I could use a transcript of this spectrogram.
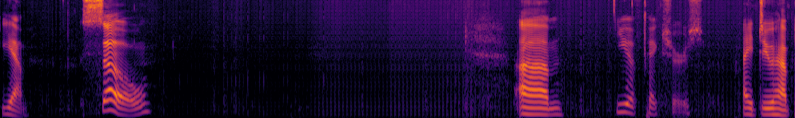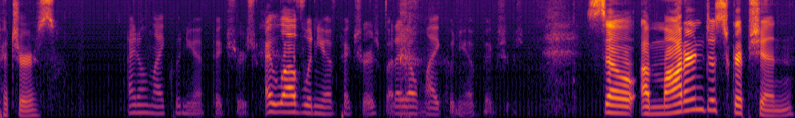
Yeah. So um You have pictures. I do have pictures. I don't like when you have pictures. I love when you have pictures, but I don't like when you have pictures. So, a modern description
